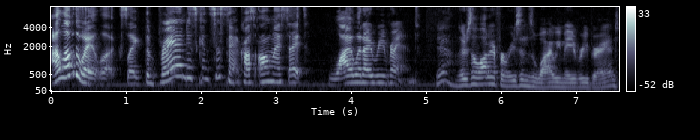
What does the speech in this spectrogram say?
I love the way it looks. Like the brand is consistent across all my sites. Why would I rebrand? yeah, there's a lot of different reasons why we may rebrand.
